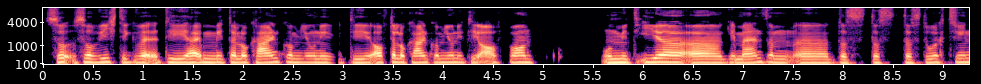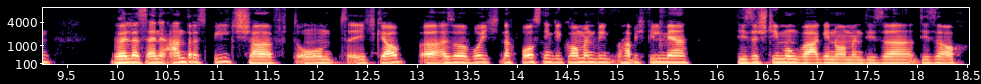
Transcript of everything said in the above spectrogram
so, so wichtig, die eben mit der lokalen Community, auf der lokalen Community aufbauen und mit ihr äh, gemeinsam äh, das, das, das durchziehen, weil das ein anderes Bild schafft. Und ich glaube, äh, also wo ich nach Bosnien gekommen bin, habe ich viel mehr diese Stimmung wahrgenommen, dieser, dieser auch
